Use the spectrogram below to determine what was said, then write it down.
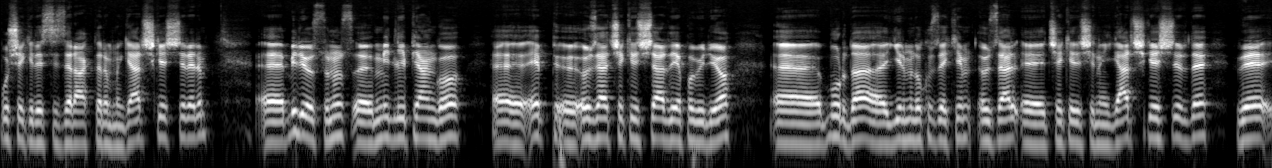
Bu şekilde sizlere aktarımı gerçekleştirelim. E, biliyorsunuz e, Milli Piyango e, hep e, özel çekilişler de yapabiliyor. E, burada 29 Ekim özel e, çekilişini gerçekleştirdi ve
